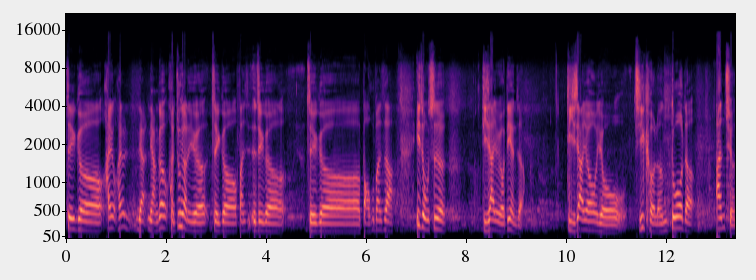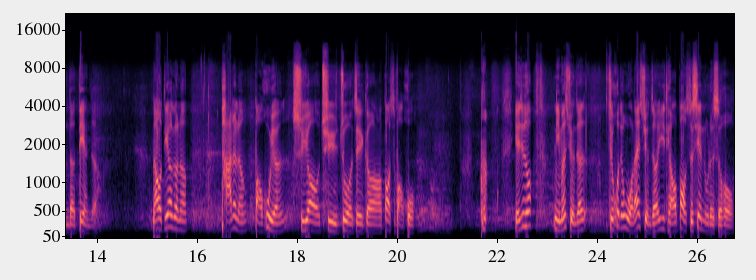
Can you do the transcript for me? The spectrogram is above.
这个还有还有两两个很重要的一个这个方这个这个保护方式啊，一种是底下要有垫子，底下要有极可能多的安全的垫子。然后第二个呢，爬的人保护员需要去做这个 boss 保护。也就是说，你们选择，就或者我来选择一条暴石线路的时候，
